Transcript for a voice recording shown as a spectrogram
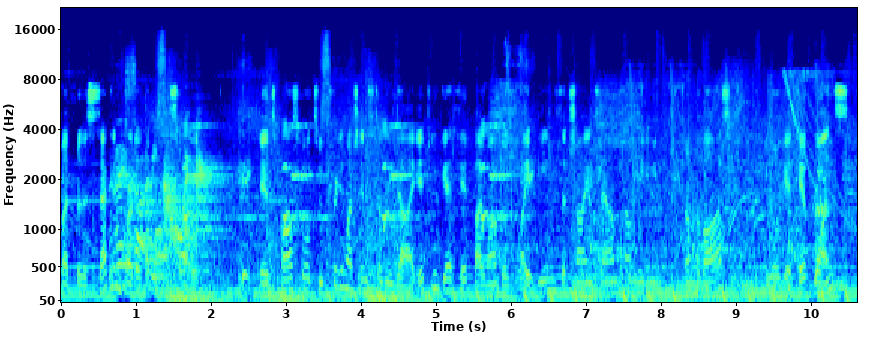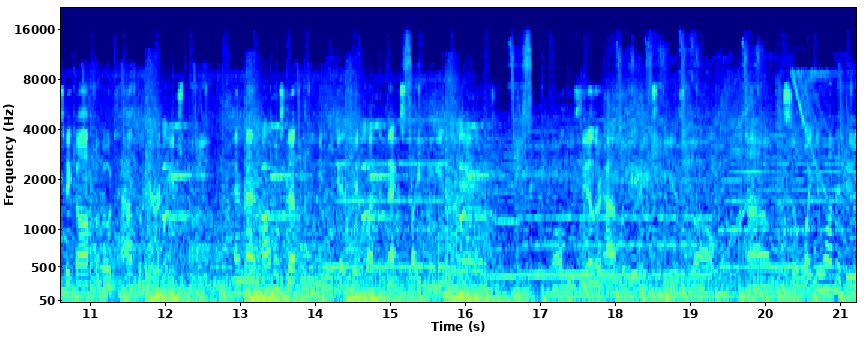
But for the second part of the boss fight, it's possible to pretty much instantly die. If you get hit by one of those light beams that shines down from the, from the boss, you will get hit once, take off about half of your HP, and then almost definitely you will get hit by the next light beam and well, lose the other half of your HP as well. So what you want to do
